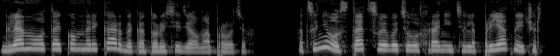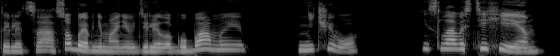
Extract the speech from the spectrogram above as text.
Глянула тайком на Рикардо, который сидел напротив. Оценила стать своего телохранителя, приятные черты лица, особое внимание уделила губам и... ничего. И слава стихиям!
